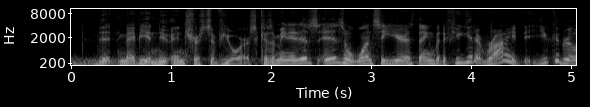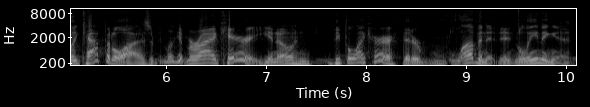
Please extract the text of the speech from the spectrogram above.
that maybe a new interest of yours? Because I mean, it is it is a once a year thing but if you get it right, you could really capitalize. I mean, look at Mariah Carey, you know, and people like her that are loving it and leaning in.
